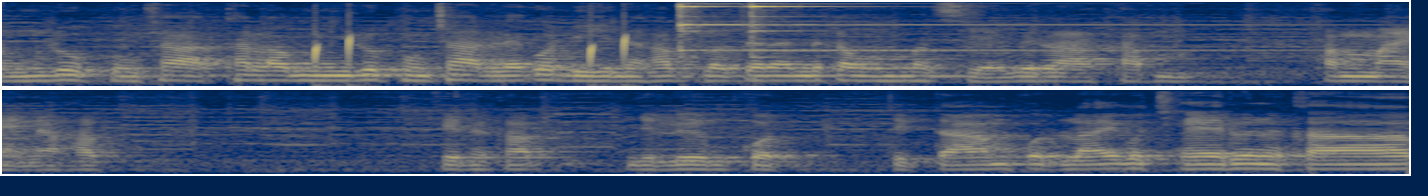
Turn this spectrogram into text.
รรูปธงชาติ ถ้าเรามีรูปธงชาติแล้วก็ดีนะครับ เราจะได้ไม่ต้องมาเสียเวลาทำทำใหม่นะครับโอเคนะครับ อย่าลืมกดติดตามกดไลค์กดแชร์ด้วยนะครับ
